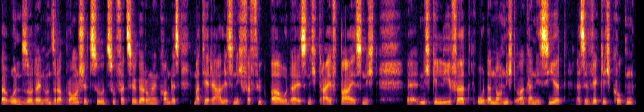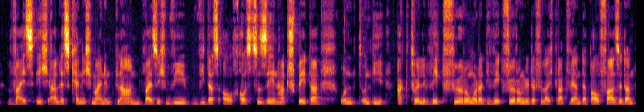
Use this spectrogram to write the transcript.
bei uns oder in unserer Branche zu, zu Verzögerungen kommt, ist, Material ist nicht verfügbar oder ist nicht greifbar, ist nicht, äh, nicht geliefert oder noch nicht organisiert. Also wirklich gucken, weiß ich alles, kenne ich meinen Plan, weiß ich, wie, wie das auch auszusehen hat später? Und, und die aktuelle Wegführung oder die Wegführung, die du vielleicht gerade während der Bauphase dann,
